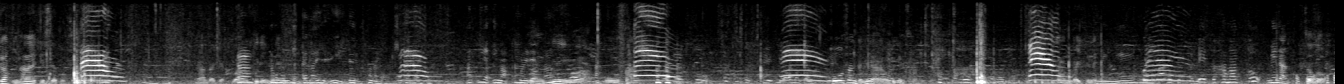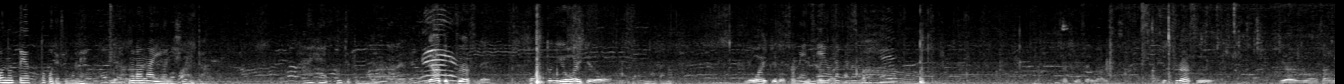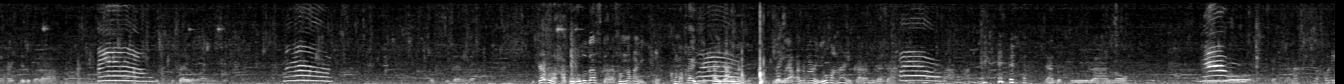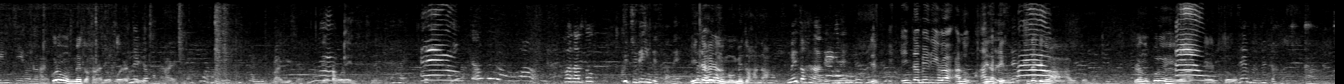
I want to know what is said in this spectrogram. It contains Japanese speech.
がいらないティッシュだとなんだっけ？ワンクリーンねいいていい、出る、来ない、聞かないと。あ、いや、今、これで。ワンクリーンは高酸高酸って目洗う時に使うんってね。これはえっと鼻と目なんですここ、ここ塗っとこですもんね。目塗らないようにしないと。はいはい、もうちょっとね。であとプラスね本当に弱いけど。弱いけど殺菌作用があるお腹のね。殺菌作用があるんです。でプラスヒアルロン酸が入ってるから副作用があるんですよ。副作用ね。多分箱ごと出すからその中にこ細かい字で書いてありますでもなかなかね読まないから皆さん。であとプラノプロかなオレンジ色のはい、これも目と鼻両方やって目とるはい。鼻ですね。まあい。い。ですねでオレンジですね鼻と口でい。い。んですかね。インターフェラムも目と鼻目と鼻ですね。でインターベリーはあの口だけの、ね口だけのはあると思うプラノプロヘンはえーっと全部目と鼻。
